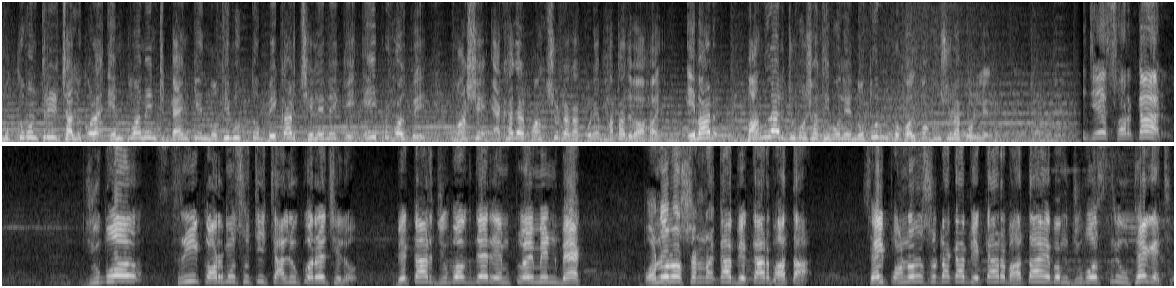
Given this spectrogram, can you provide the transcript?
মুখ্যমন্ত্রীর চালু করা এমপ্লয়মেন্ট ব্যাংকে নথিভুক্ত বেকার ছেলে মেয়েকে এই প্রকল্পে মাসে এক হাজার পাঁচশো টাকা করে ভাতা দেওয়া হয়। এবার বাংলার যুবসাথী বলে নতুন প্রকল্প ঘোষণা করলেন। যে সরকার যুব শ্রী কর্মসূচি চালু করেছিল। বেকার যুবকদের এমপ্লয়মেন্ট ব্যাক পনেরোশো টাকা বেকার ভাতা। সেই পনেরোশো টাকা বেকার ভাতা এবং যুবশ্রী উঠে গেছে।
